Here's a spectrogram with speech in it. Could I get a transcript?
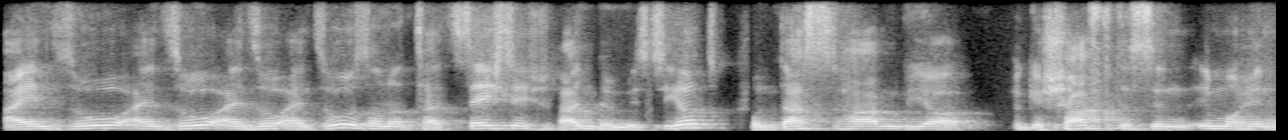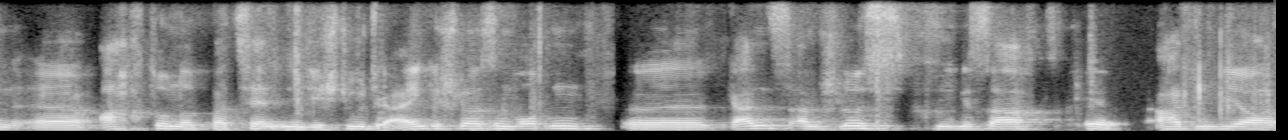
ein so, ein so, ein so, ein so, sondern tatsächlich randomisiert. Und das haben wir geschafft. Es sind immerhin äh, 800 Patienten in die Studie eingeschlossen worden. Äh, ganz am Schluss, wie gesagt, äh, hatten wir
